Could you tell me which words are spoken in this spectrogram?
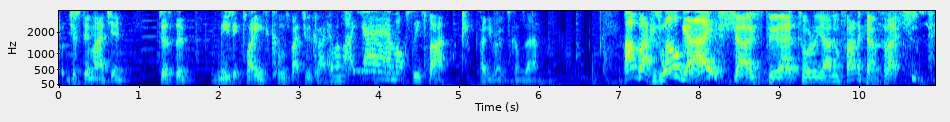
But just imagine, does the music plays, comes back through the crowd, everyone's like, "Yeah, Moxley's back." Cody Rhodes comes out. I'm back as well, guys. Shouts to uh, Toru Yano fan account for that heat.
